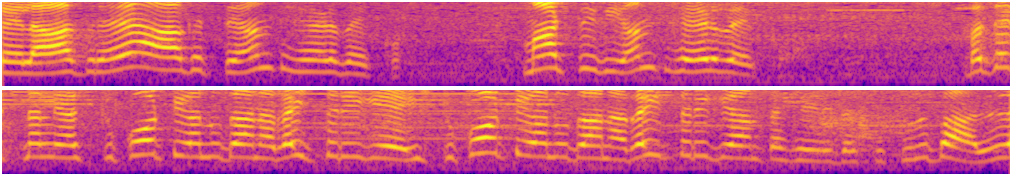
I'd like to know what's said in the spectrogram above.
ಕೈಲಾದ್ರೆ ಆಗತ್ತೆ ಅಂತ ಹೇಳಬೇಕು. ಮಾಡ್ತೀವಿ ಅಂತ ಹೇಳಬೇಕು. ಬಜೆಟ್ನಲ್ಲಿ ಅಷ್ಟು ಕೋಟಿ ಅನುದಾನ ರೈತರಿಗೆ, ಇಷ್ಟು ಕೋಟಿ ಅನುದಾನ ರೈತರಿಗೆ ಅಂತ ಹೇಳಿದಷ್ಟು ಸುಲಭ ಅಲ್ಲ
